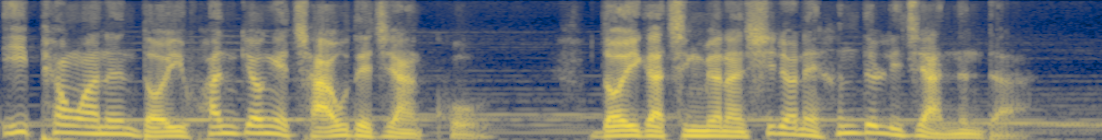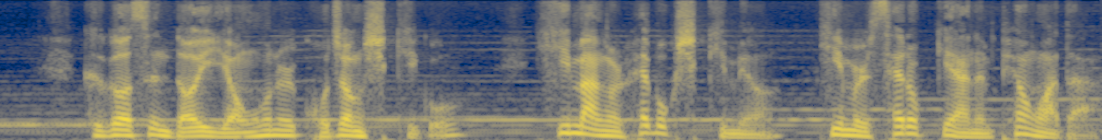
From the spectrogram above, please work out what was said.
이 평화는 너희 환경에 좌우되지 않고 너희가 직면한 시련에 흔들리지 않는다. 그것은 너희 영혼을 고정시키고 희망을 회복시키며 힘을 새롭게 하는 평화다.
